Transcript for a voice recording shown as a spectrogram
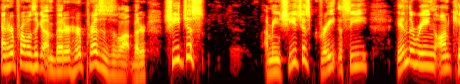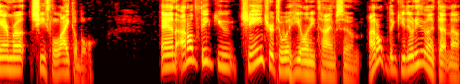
And her promos have gotten better. Her presence is a lot better. She just, I mean, she's just great to see in the ring on camera. She's likable. And I don't think you change her to a heel anytime soon. I don't think you do anything like that now.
